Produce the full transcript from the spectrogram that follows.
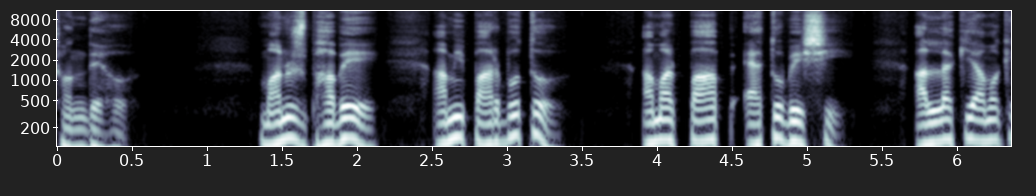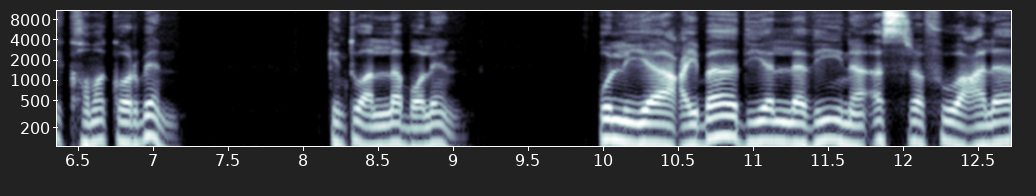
সন্দেহ মানুষ ভাবে আমি পারব তো আমার পাপ এত বেশি আল্লাহ কি আমাকে ক্ষমা করবেন কিন্তু আল্লাহ বলেন قل يا عبادي الذين أسرفوا على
